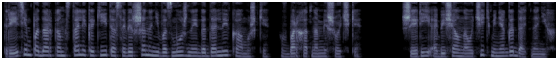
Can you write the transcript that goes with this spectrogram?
Третьим подарком стали какие-то совершенно невозможные гадальные камушки в бархатном мешочке. Шири обещал научить меня гадать на них.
